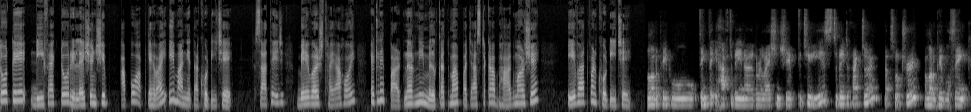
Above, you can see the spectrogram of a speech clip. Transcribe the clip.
તો તે ડિફેક્ટો રિલેશનશીપ આપોઆપ કહેવાય એ માન્યતા ખોટી છે. સાથે જ બે વર્ષ થયા હોય એટલે પાર્ટનરની મિલકતમાં પચાસ ટકા ભાગ મળશે એ વાત પણ ખોટી છે. A lot of people think that you have to be in a relationship for two years to be de facto. That's not true. A lot of people think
